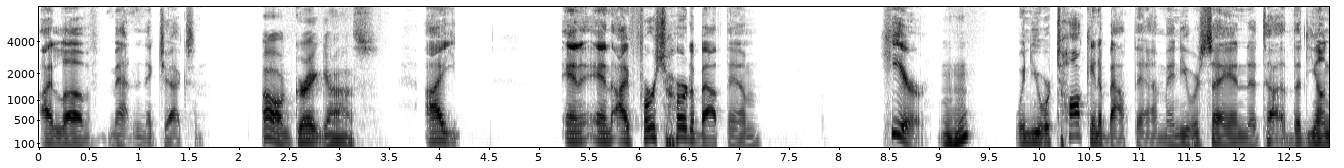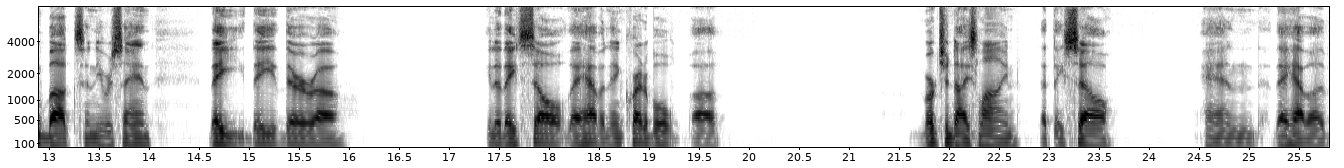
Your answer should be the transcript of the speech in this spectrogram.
I love Matt and Nick Jackson. Oh, great guys. I and and I first heard about them here Mm-hmm. when you were talking about them, and you were saying that uh, the young bucks, and you were saying they they they're uh, you know they sell they have an incredible uh, merchandise line that they sell. And they have a,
